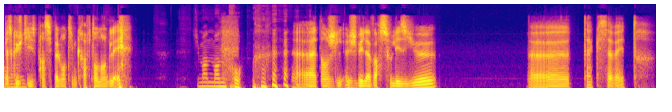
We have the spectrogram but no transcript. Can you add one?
parce que j'utilise principalement Teamcraft en anglais. Tu m'en demandes trop. Euh, attends, je, je vais l'avoir sous les yeux. Euh, tac, ça va être.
